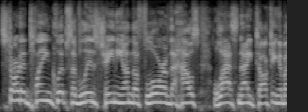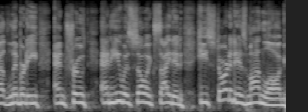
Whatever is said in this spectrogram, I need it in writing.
started playing clips of Liz Cheney on the floor of the House last night talking about liberty and truth, and he was so excited. He started his monologue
